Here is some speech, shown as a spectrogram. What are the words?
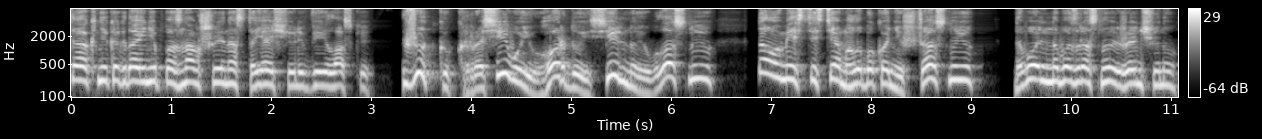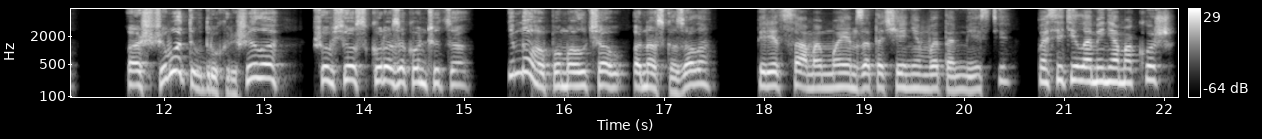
так никогда и не познавшую настоящей любви и ласки, жутко красивую, гордую, сильную, властную, но вместе с тем глубоко несчастную, довольно возрастную женщину. «А с чего ты вдруг решила, что все скоро закончится?» Немного помолчав, она сказала. «Перед самым моим заточением в этом месте посетила меня Макош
